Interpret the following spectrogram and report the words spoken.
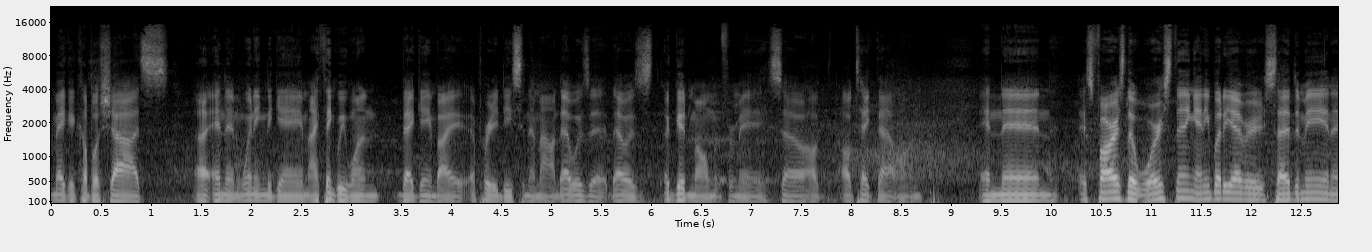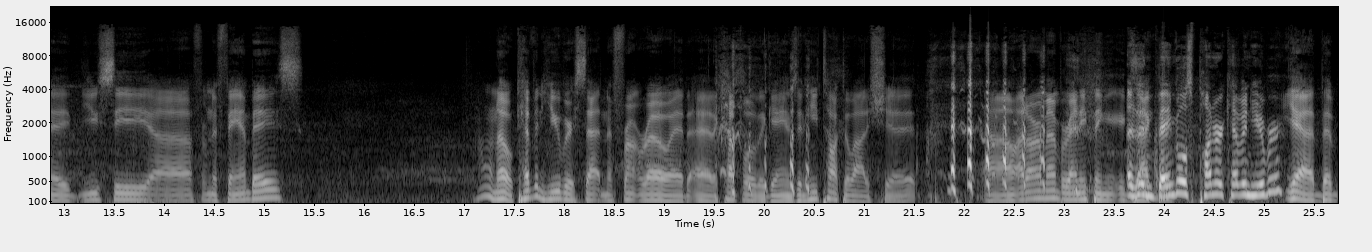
make a couple shots uh, and then winning the game. I think we won that game by a pretty decent amount. That was it. that was a good moment for me. So I'll I'll take that one. And then as far as the worst thing anybody ever said to me in a UC uh, from the fan base. I don't know. Kevin Huber sat in the front row at, at a couple of the games, and he talked a lot of shit. Uh, I don't remember anything exactly. As in Bengals punter Kevin Huber? Yeah, the,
